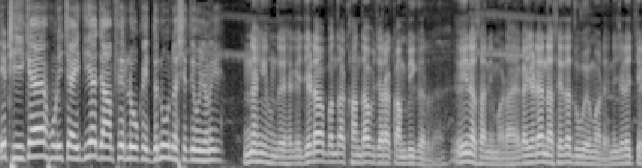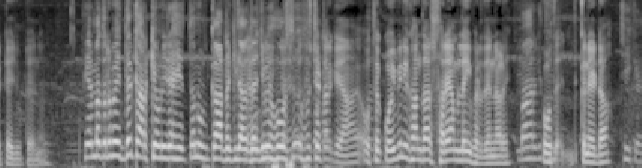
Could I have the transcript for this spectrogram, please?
ਇਹ ਠੀਕ ਹੈ ਹੋਣੀ ਚਾਹੀਦੀ ਹੈ ਜਾਂ ਫਿਰ ਲੋਕ ਇੱਧਰ ਨੂੰ ਨਸ਼ੇ ਤੇ ਹੋ ਜਾਣਗੇ? ਨਹੀਂ ਹੁੰਦੇ ਹੈਗੇ। ਜਿਹੜਾ ਬੰਦਾ ਖਾਂਦਾ ਵਿਚਾਰਾ ਕੰਮ ਵੀ ਕਰਦਾ ਹੈ। ਇਹ ਨਸ਼ਾ ਨਹੀਂ ਮਾੜਾ ਹੈਗਾ। ਜਿਹੜਾ ਨਸ਼ੇ ਦਾ ਦੂਏ ਮਾੜੇ ਨੇ ਜਿਹੜੇ ਚਿੱਟੇ ਚੁੱਟੇ ਨੇ। ਫਿਰ ਮਤਲਬ ਇੱਧਰ ਕਰ ਕਿਉਂ ਨਹੀਂ ਰਹੇ? ਤੁਹਾਨੂੰ ਕਾਰਨ ਕੀ ਲੱਗਦਾ? ਜਿਵੇਂ ਹੋਰ ਸ- ਸਟੇਟ ਬਾਹਰ ਗਿਆ। ਉੱਥੇ ਕੋਈ ਵੀ ਨਹੀਂ ਖਾਂਦਾ ਸਰੇਆਮ ਲਈ ਫਿਰਦੇ ਨਾਲੇ। ਬਾਹਰ ਉੱਥੇ ਕੈਨੇਡਾ। ਠੀਕ ਹੈ।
